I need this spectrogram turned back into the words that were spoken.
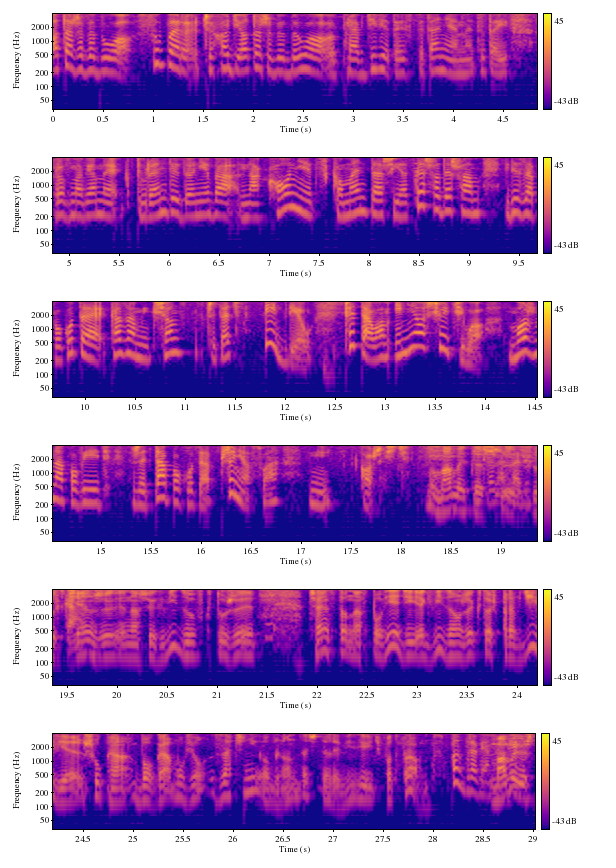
o to, żeby było super, czy chodzi o to, żeby było prawdziwie? To jest pytanie. My tutaj rozmawiamy, którędy do nieba. Na koniec komentarz. Ja też odeszłam, gdy za pokutę kazał mi ksiądz czytać Biblię. Czytałam i mnie oświeciło. Można powiedzieć, że ta pokuta przyniosła mi korzyść. No, mamy też wśród księży naszych widzów, którzy często na spowiedzi, jak widzą, że ktoś prawdziwie szuka Boga, mówią: zacznij oglądać telewizję, idź pod prąd. Pozdrawiam. Mamy już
